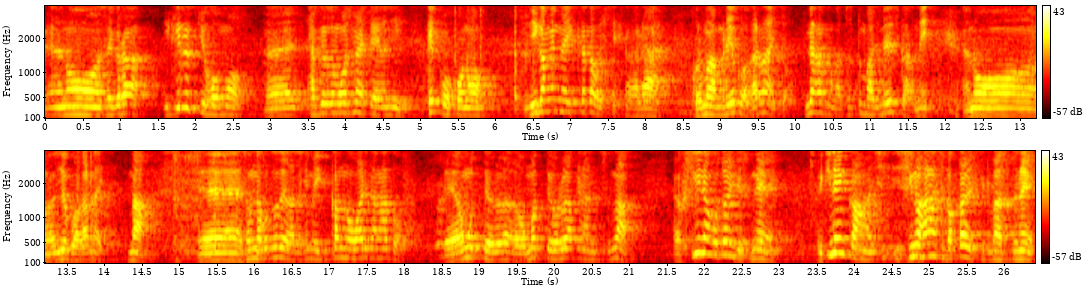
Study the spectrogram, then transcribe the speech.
あのそれから生きるっていう方も、えー、先ほど申しましたように結構このいい加減な生き方をしてきたからこれもあんまりよくわからないと。皆さんの方がずっと真面目ですからね、あのー、よくわからないまあ、えー、そんなことで私も一貫の終わりかなと、えー、思っておる思っておるわけなんですが不思議なことにですね1年間死の話ばっかりしてきますとね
